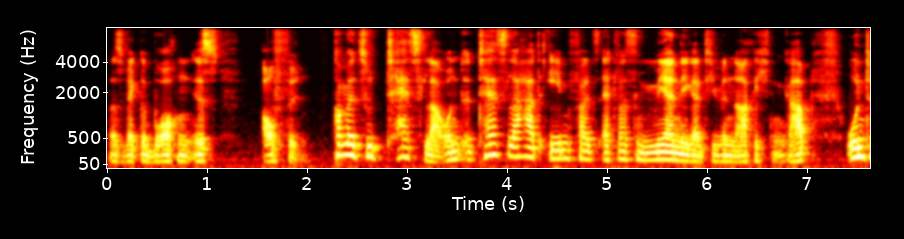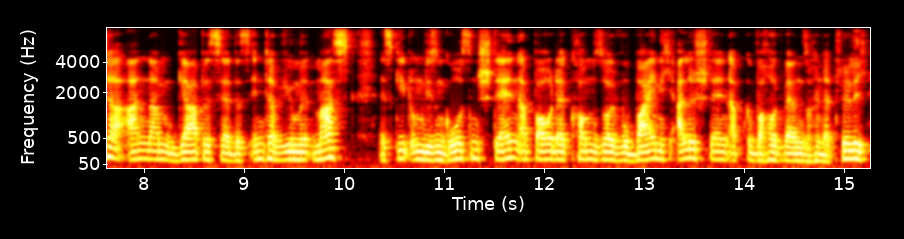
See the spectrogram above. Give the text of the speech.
was weggebrochen ist, auffüllen. Kommen wir zu Tesla und Tesla hat ebenfalls etwas mehr negative Nachrichten gehabt. Unter anderem gab es ja das Interview mit Musk. Es geht um diesen großen Stellenabbau, der kommen soll, wobei nicht alle Stellen abgebaut werden sollen natürlich.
